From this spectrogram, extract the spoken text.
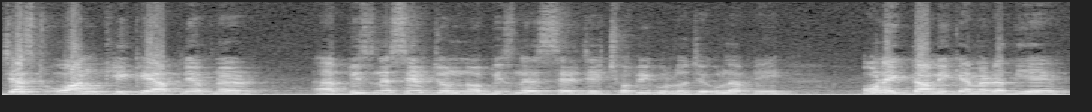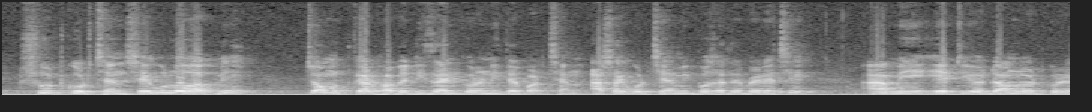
জাস্ট ওয়ান ক্লিকে আপনি আপনার বিজনেসের জন্য বিজনেসের যে ছবিগুলো, যেগুলো আপনি অনেক দামি ক্যামেরা দিয়ে শুট করছেন, সেগুলো আপনি চমৎকারভাবে ডিজাইন করে নিতে পারছেন। আশা করছি আমি বোঝাতে পেরেছি। আমি এটিও ডাউনলোড করে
